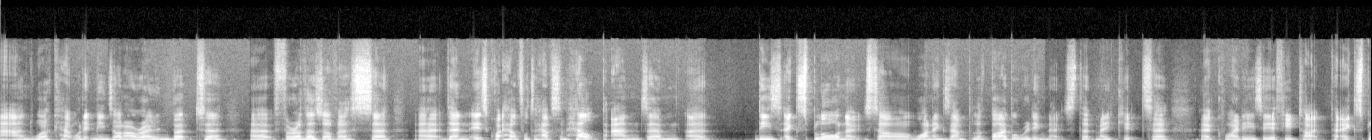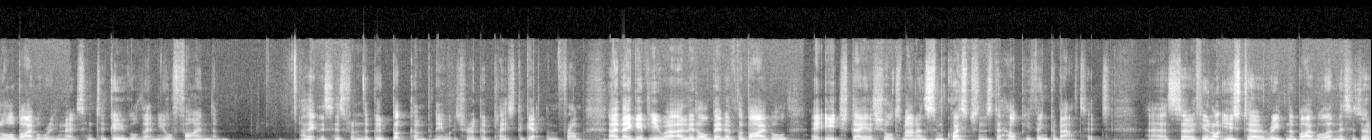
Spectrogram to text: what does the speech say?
and work out what it means on our own. But uh, uh, for others of us, uh, uh then it's quite helpful to have some help. And um, uh, these explore notes are one example of Bible reading notes that make it quite easy. If you type explore Bible reading notes into Google, then you'll find them. I think this is from the Good Book Company, which are a good place to get them from. Uh, they give you a, a, little bit of the Bible uh, each day, a short amount, and some questions to help you think about it. Uh, so if you're not used to reading the Bible, then this is a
